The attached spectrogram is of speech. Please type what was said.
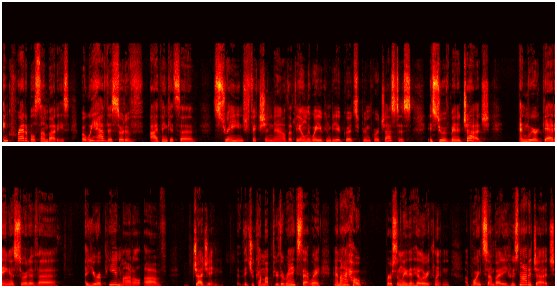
incredible somebodies. But we have this sort of, I think it's a strange fiction now that the only way you can be a good Supreme Court justice is to have been a judge. And we're getting a sort of a, a European model of judging, that you come up through the ranks that way. And I hope personally that Hillary Clinton appoints somebody who's not a judge,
